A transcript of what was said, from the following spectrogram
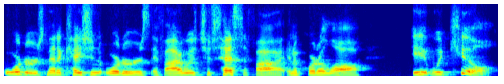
orders medication orders if i was to testify in a court of law it would kill.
